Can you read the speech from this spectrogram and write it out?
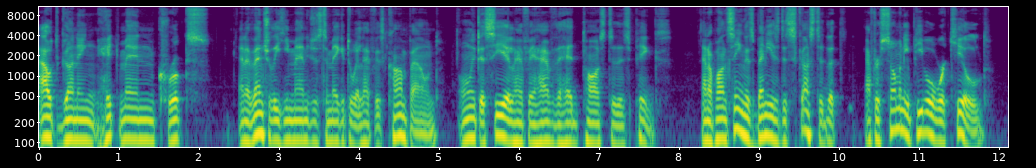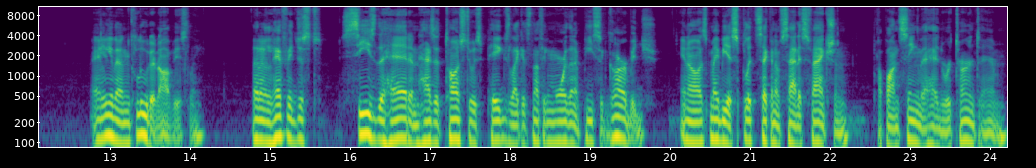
outgunning hitmen, crooks, and eventually he manages to make it to El Jefe's compound, only to see El Jefe have the head tossed to his pigs. And upon seeing this, Benny is disgusted that after so many people were killed, Elita included, obviously, that El Jefe just sees the head and has it tossed to his pigs like it's nothing more than a piece of garbage. You know, it's maybe a split second of satisfaction upon seeing the head returned to him.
